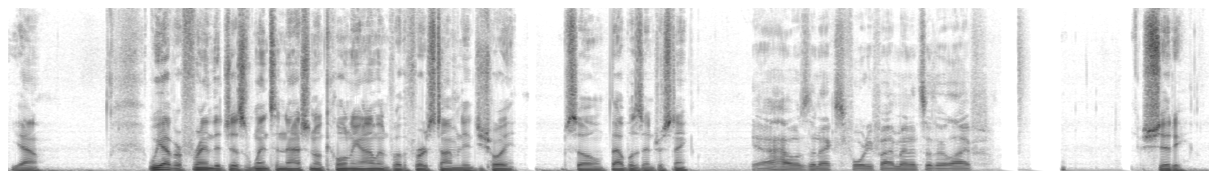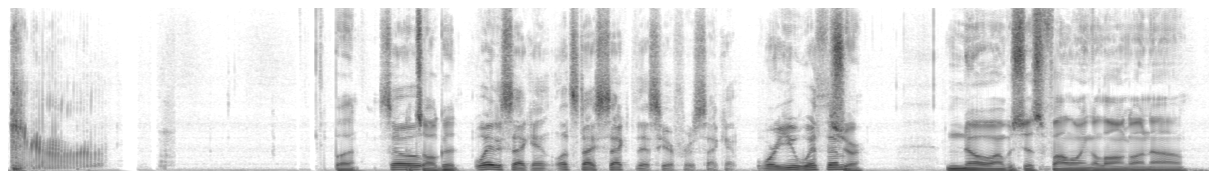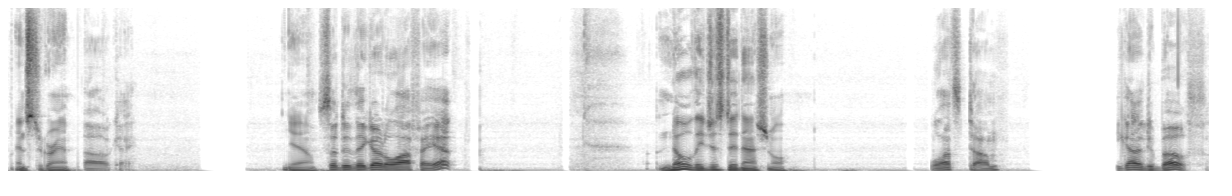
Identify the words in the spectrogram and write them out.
Yeah. We have a friend that just went to National Coney Island for the first time in Detroit. So that was interesting. Yeah, how was the next 45 minutes of their life? Shitty. But So, it's all good. wait a second. Let's dissect this here for a second. Were you with them? Sure. No, I was just following along on uh, Instagram. Oh, okay. Yeah. So, did they go to Lafayette? No, they just did National. Well, that's dumb. You got to do both.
